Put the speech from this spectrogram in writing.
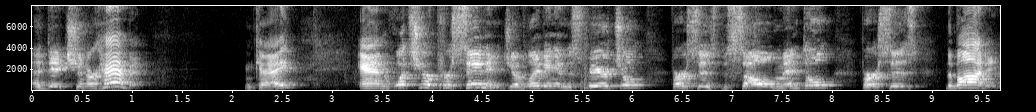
addiction or habit? Okay? And what's your percentage of living in the spiritual versus the soul, mental versus the body?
